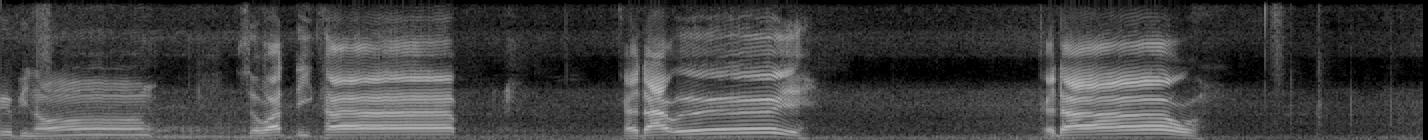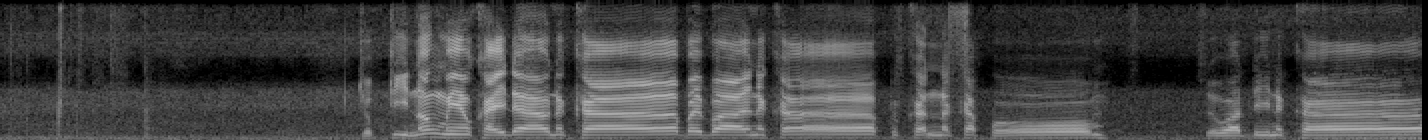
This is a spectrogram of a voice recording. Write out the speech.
อพี่น้อง สวัสดีครับไข่ดาวเอ้ยไข่ดาว จบที่น้องแมวไข่ดาวนะครับบายบายนะครับ ทุกท่านนะครับผม สวัสดีนะครับ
